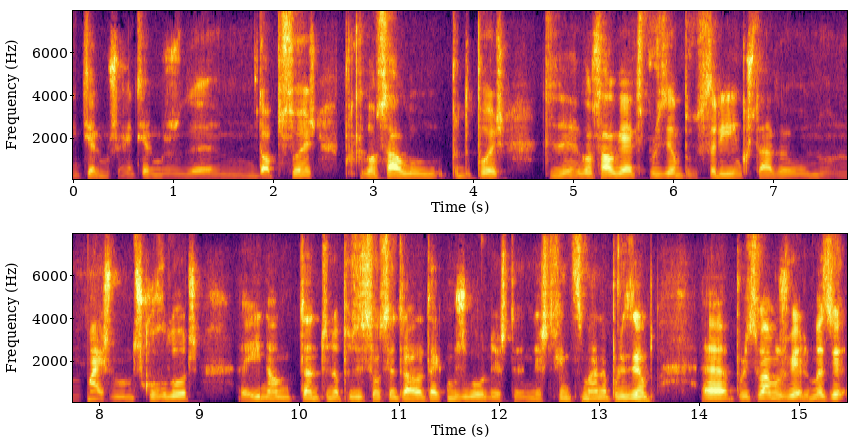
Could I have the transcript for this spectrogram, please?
em termos, em termos de, de opções, porque Gonçalo depois Gonçalo Guedes, por exemplo, seria encostado no, mais num dos corredores eh, e não tanto na posição central, até como jogou neste, neste fim de semana, por exemplo. Uh, por isso vamos ver. Mas eh,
